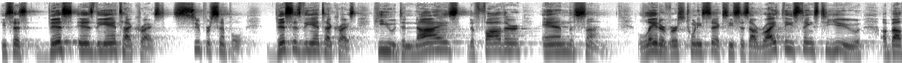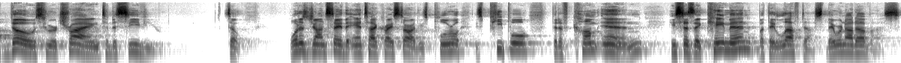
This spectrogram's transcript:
he says, This is the Antichrist. Super simple. This is the Antichrist, he who denies the Father and the Son. Later, verse 26, he says, I write these things to you about those who are trying to deceive you. So, what does John say the Antichrist are? These plural, these people that have come in. He says they came in, but they left us. They were not of us.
